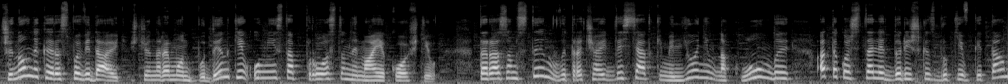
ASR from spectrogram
Чиновники розповідають, що на ремонт будинків у міста просто немає коштів. Та разом з тим витрачають десятки мільйонів на клумби, а також стелять доріжки з бруківки там,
